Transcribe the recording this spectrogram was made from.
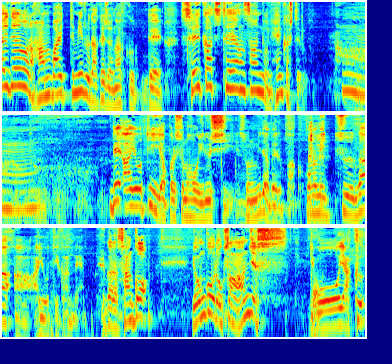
帯電話の販売って見るだけじゃなくって、生活提案産業に変化してる。で、IoT、やっぱりスマホいるし、その意味ではベルパーク。この3つがあ IoT 関連。それから3個。4563アンジェス。ようやく。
